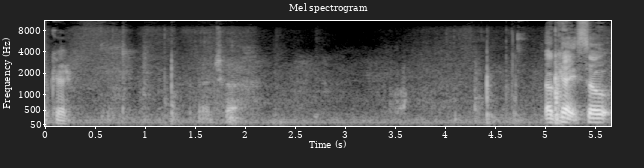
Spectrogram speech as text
Okay. Okay, so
